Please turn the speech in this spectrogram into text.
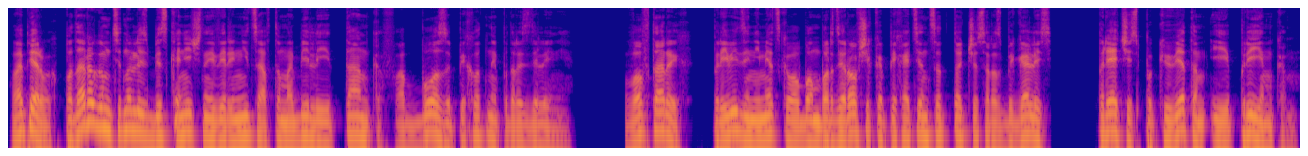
Во-первых, по дорогам тянулись бесконечные вереницы автомобилей и танков, обозы, пехотные подразделения. Во-вторых, при виде немецкого бомбардировщика пехотинцы тотчас разбегались, прячась по кюветам и приемкам.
